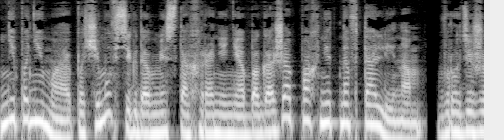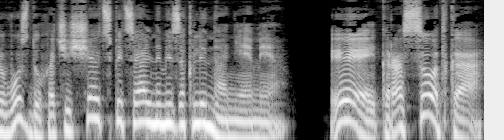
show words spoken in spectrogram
Не понимаю, почему всегда в местах хранения багажа пахнет нафталином. Вроде же воздух очищают специальными заклинаниями. «Эй, красотка!»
